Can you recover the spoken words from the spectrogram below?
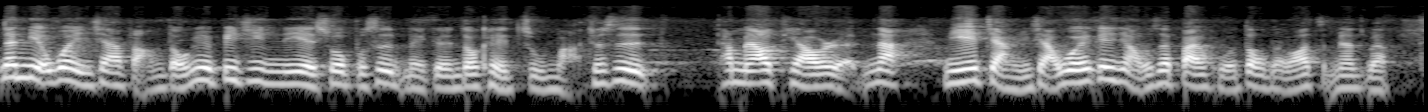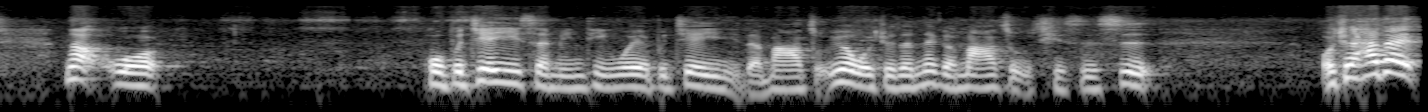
那你也问一下房东，因为毕竟你也说不是每个人都可以租嘛，就是他们要挑人，那你也讲一下，我也跟你讲我是办活动的，我要怎么样怎么样。那我我不介意神明厅，我也不介意你的妈祖，因为我觉得那个妈祖其实是，我觉得他在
